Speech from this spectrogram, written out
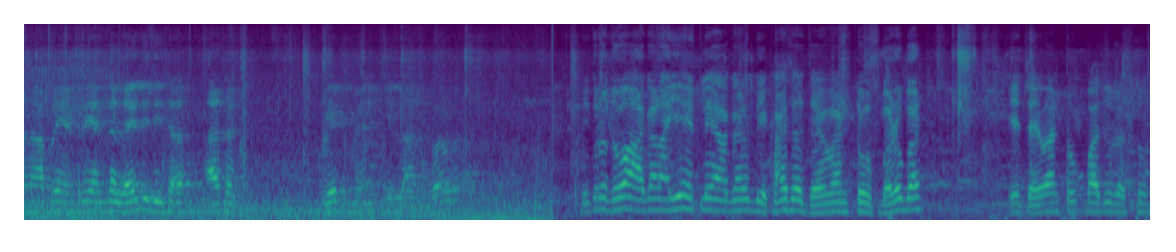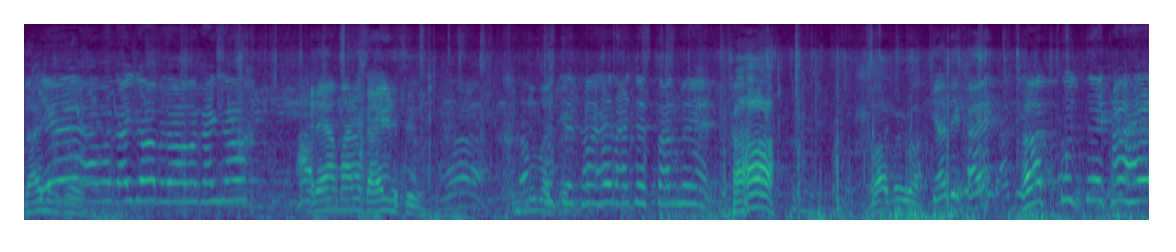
અને આપણે એન્ટ્રી અંદર લઈ લીધી છે આ છે ગેટ મેન કિલ્લાનું બરાબર? મિત્રો જો આગળ આવીએ એટલે આગળ દેખાય છે જયવાન ટોપ બરોબર? એ જયવાન ટોપ બાજુ રસ્તો જાય છે અરે અમારા ગાઈડ છે. રાજસ્થાન મેં. હા. वाह भाई वाह ક્યાં દેખાય सब कुछ देखा है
